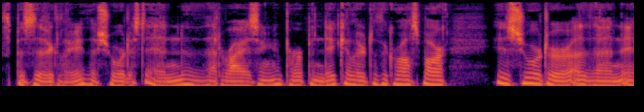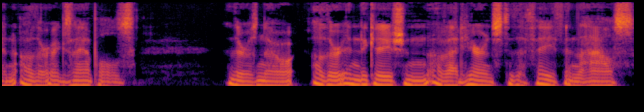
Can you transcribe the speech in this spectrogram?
specifically the shortest end, that rising perpendicular to the crossbar, is shorter than in other examples. There is no other indication of adherence to the faith in the house.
